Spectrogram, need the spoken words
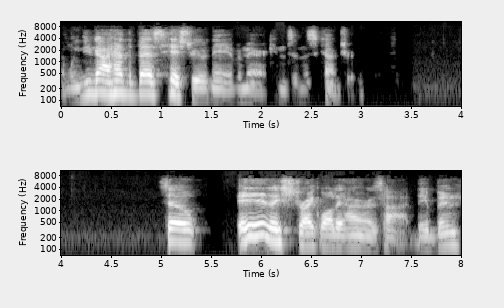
And we do not have the best history with Native Americans in this country. So it is a strike while the iron is hot. They've been,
